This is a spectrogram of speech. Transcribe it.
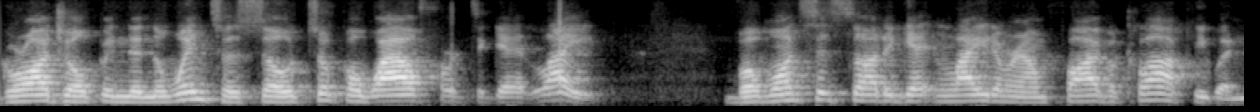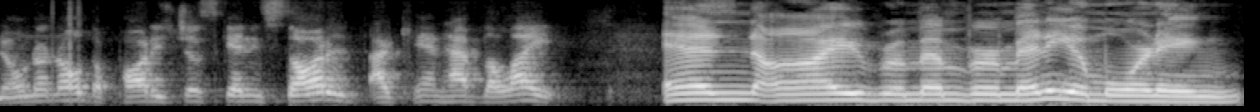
garage opened in the winter, so it took a while for it to get light. But once it started getting light around five o'clock, he went, No, no, no, the party's just getting started. I can't have the light. And I remember many a morning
